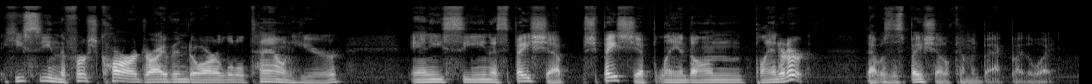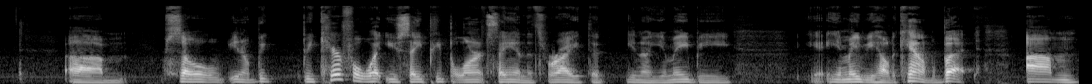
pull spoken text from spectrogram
he's seen the first car drive into our little town here and he's seen a spaceship spaceship land on planet Earth. That was the space shuttle coming back, by the way. Um, so you know, be be careful what you say. People aren't saying that's right. That you know, you may be you may be held accountable, but. Um,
